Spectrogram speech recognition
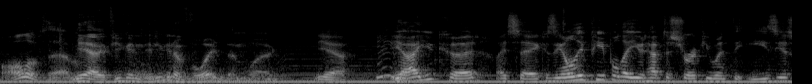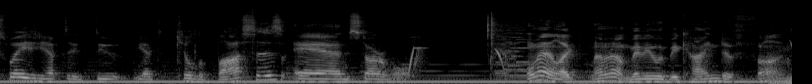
all of them. Yeah, if you can if you can avoid them, like Yeah. Hmm. Yeah, you could. I'd say because the only people that you'd have to destroy if you went the easiest way is you have to do you have to kill the bosses and Starwolf. Well, man, like I don't know. Maybe it would be kind of fun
